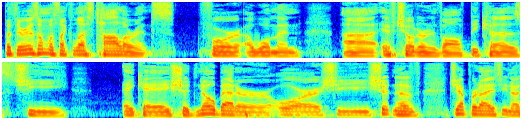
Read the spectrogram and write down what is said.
But there is almost like less tolerance for a woman uh, if children are involved because she aka should know better or she shouldn't have jeopardized you know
